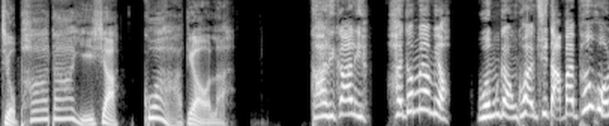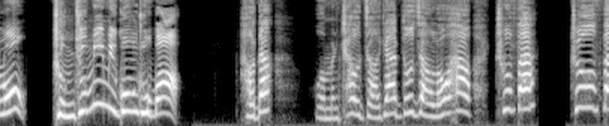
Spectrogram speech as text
就啪嗒一下挂掉了。咖喱咖喱，海盗妙妙，我们赶快去打败喷火龙，拯救秘密公主吧！好的，我们臭脚丫独角龙号出发，出发！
